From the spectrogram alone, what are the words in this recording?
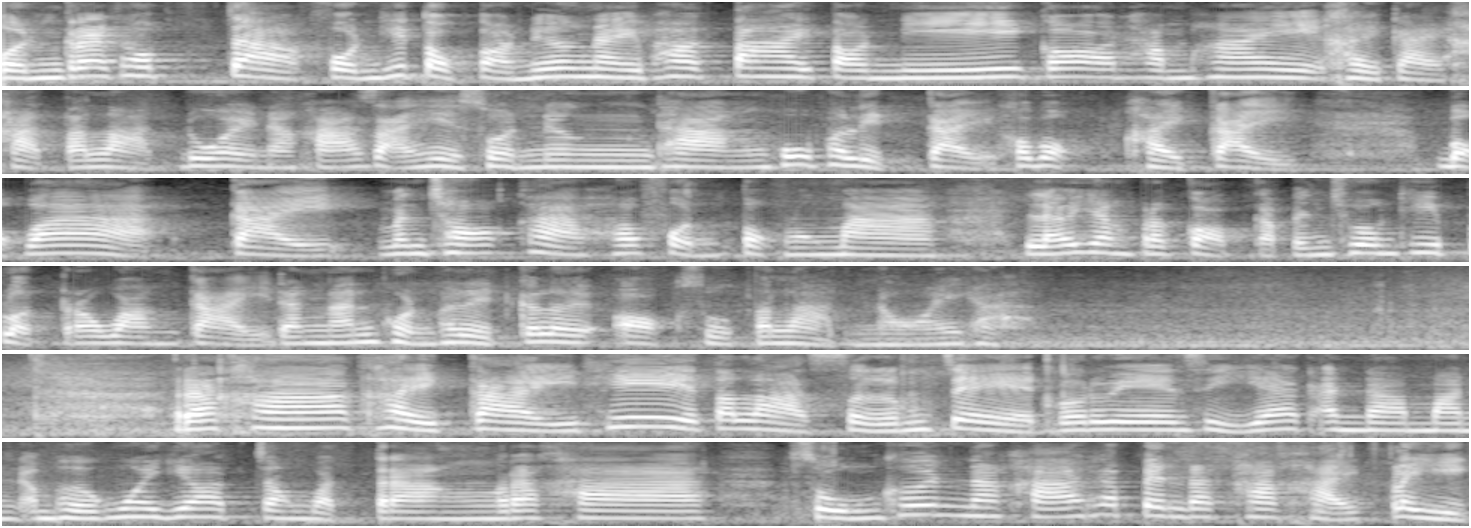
ผลกระทบจากฝนที่ตกต่อเนื่องในภาคใต้ตอนนี้ก็ทำให้ไข่ไก่ขาดตลาดด้วยนะคะ สาเหตุส่วนหนึ่งทางผู้ผลิตไก่เขาบอกไข่ไก่ บอกว่าไก่มันช็อกค่ะ เพราะฝนตกลงมา แล้วยังประกอบกับเป็นช่วงที่ปลดระวังไก่ ดังนั้นผลผลิตก็เลยออกสู่ตลาดน้อยค่ะ ราคาไข่ไก่ที่ตลาดเสริมเจดบริเวณสี่แยกอันดามันอำเภอห้วยยอดจังหวัดตรัง ราคาสูงขึ้นนะคะ ถ้าเป็นราคาขายปลีก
